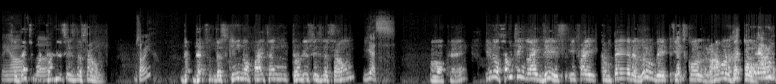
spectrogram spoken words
Then you So have that's what produces the sound. I'm sorry. Th- That's the skin of python produces the sound. Yes. Okay. You know, something like this, if I compare a little bit, it's called Ravan Hatto. Ravan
